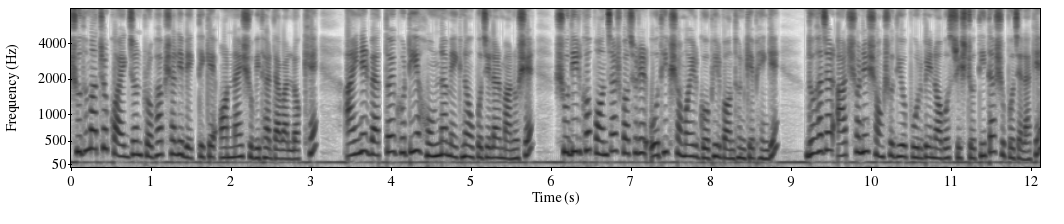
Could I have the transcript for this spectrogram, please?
শুধুমাত্র কয়েকজন প্রভাবশালী ব্যক্তিকে অন্যায় সুবিধার দেওয়ার লক্ষ্যে আইনের ব্যত্যয় ঘটিয়ে হোমনা মেঘনা উপজেলার মানুষের সুদীর্ঘ পঞ্চাশ বছরের অধিক সময়ের গভীর বন্ধনকে ভেঙে দু সনের সংসদীয় পূর্বে নবসৃষ্ট তিতাস উপজেলাকে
